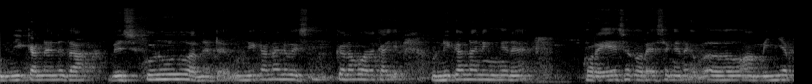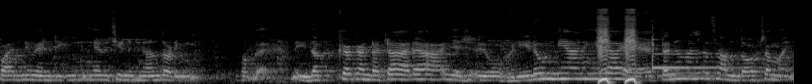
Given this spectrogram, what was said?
ഉണ്ണിക്കണ്ണൻ ഇതാ വിശക്കണു എന്ന് പറഞ്ഞിട്ട് ഉണ്ണിക്കണ്ണൻ വിശക്കണ പോലെ കൈ ഉണ്ണിക്കണ്ണൻ ഇങ്ങനെ കുറേശ്ശെ കുറേശ്ശെ ഇങ്ങനെ അമ്മിഞ്ഞപ്പാലിന് അമ്മിഞ്ഞ പാലിന് വേണ്ടി ഇങ്ങനെ ചിണുങ്ങാൻ തുടങ്ങി. അപ്പം ഇതൊക്കെ കണ്ടിട്ട് ആരാ രോഹിണിയുടെ ഉണ്ണിയാണെങ്കിൽ ആ ഏട്ടന് നല്ല സന്തോഷമായി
